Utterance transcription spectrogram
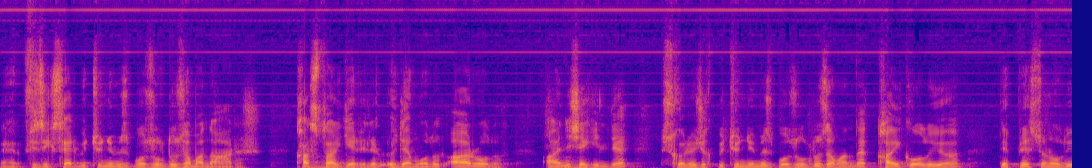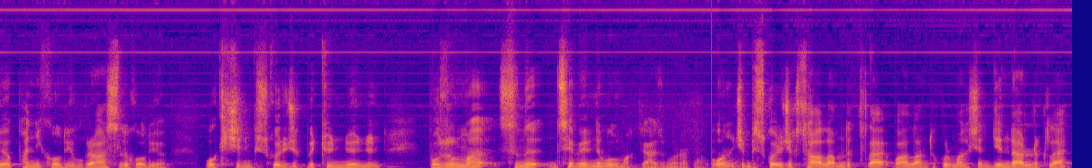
e, fiziksel bütünlüğümüz bozulduğu zaman ağrır. Kaslar gerilir, ödem olur, ağrı olur. Aynı şekilde psikolojik bütünlüğümüz bozulduğu zaman da kaygı oluyor, depresyon oluyor, panik oluyor, rahatsızlık oluyor. O kişinin psikolojik bütünlüğünün bozulmasını sebebini bulmak lazım orada. Onun için psikolojik sağlamlıkla bağlantı kurmak için dindarlıkla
